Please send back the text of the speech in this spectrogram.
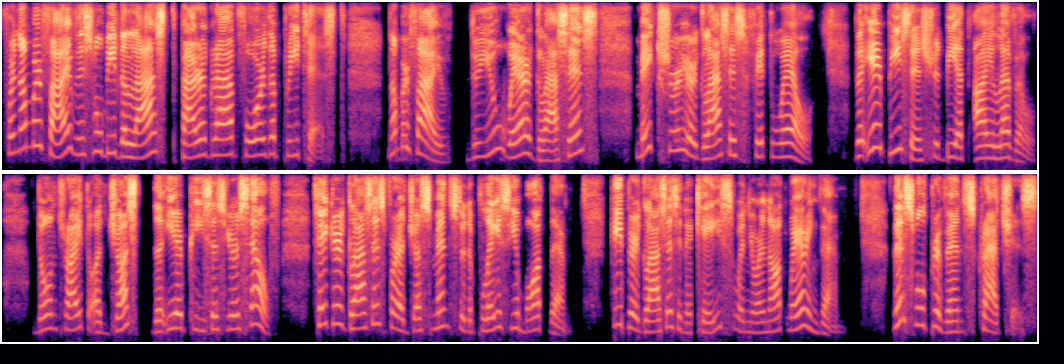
For number five, this will be the last paragraph for the pretest. Number five, do you wear glasses? Make sure your glasses fit well. The earpieces should be at eye level. Don't try to adjust the earpieces yourself. Take your glasses for adjustments to the place you bought them. Keep your glasses in a case when you're not wearing them. This will prevent scratches.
